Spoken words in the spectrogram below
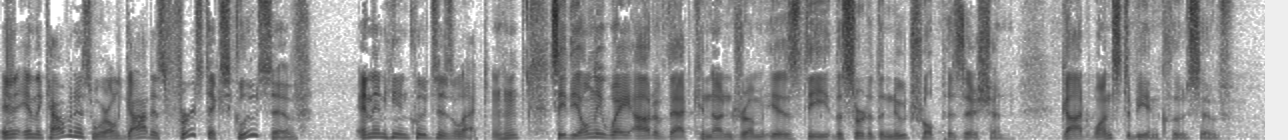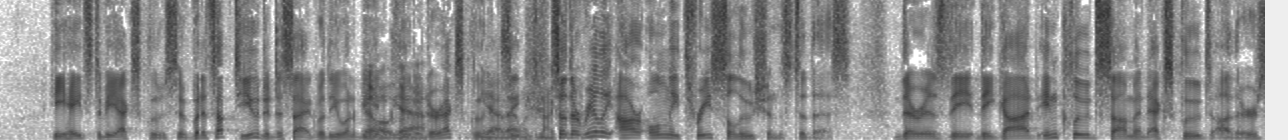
In, in the Calvinist world, God is first exclusive, and then he includes his elect. Mm-hmm. See, the only way out of that conundrum is the, the sort of the neutral position. God wants to be inclusive. He hates to be exclusive, but it's up to you to decide whether you want to be Oh, included yeah. or excluded. Yeah, See, so there either. really are only three solutions to this. There is the, the God includes some and excludes others.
